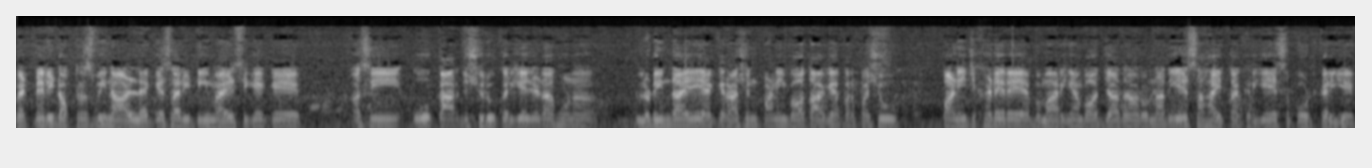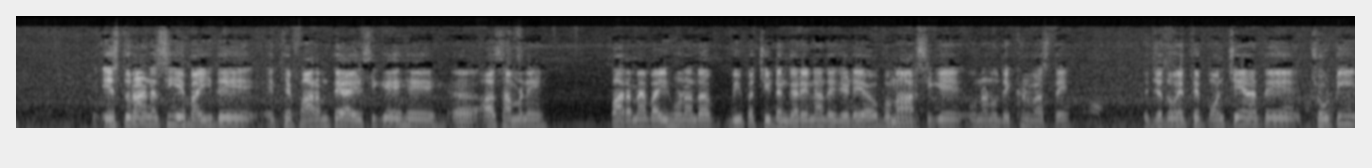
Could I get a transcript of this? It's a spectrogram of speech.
ਵੈਟਨਰੀ ਡਾਕਟਰਸ ਵੀ ਨਾਲ ਲੈ ਕੇ ਸਾਰੀ ਟੀਮ ਆਏ ਸੀਗੇ ਕਿ ਅਸੀਂ ਉਹ ਕਾਰਜ ਸ਼ੁਰੂ ਕਰੀਏ ਜਿਹੜਾ ਹੁਣ ਲੋੜੀਂਦਾ ਇਹ ਹੈ ਕਿ ਰਾਸ਼ਨ ਪਾਣੀ ਬਹੁਤ ਆ ਗਿਆ, ਪਰ ਪਸ਼ੂ ਪਾਣੀ 'ਚ ਖੜੇ ਰਹੇ ਆ, ਬਿਮਾਰੀਆਂ ਬਹੁਤ ਜ਼ਿਆਦਾ, ਔਰ ਉਹਨਾਂ ਦੀ ਇਹ ਸਹਾਇਤਾ ਕਰੀਏ, ਇਹ ਸਪੋਰਟ ਕਰੀਏ। ਤੇ ਇਸ ਦੌਰਾਨ ਅਸੀਂ ਇਹ ਬਾਈ ਦੇ ਇੱਥੇ ਫਾਰਮ ਤੇ ਆਏ ਸੀਗੇ, ਇਹ ਆ ਸਾਹਮਣੇ ਫਾਰਮ ਹੈ ਬਾਈ ਹੁਣਾਂ ਦਾ 20 25 ਡੰਗਰ ਇਹਨਾਂ ਦੇ ਜਿਹੜੇ ਆ, ਉਹ ਬਿਮਾਰ ਸੀਗੇ ਉਹਨਾਂ ਨੂੰ ਦੇਖਣ ਵਾਸਤੇ। ਤੇ ਜਦੋਂ ਇੱਥੇ ਪਹੁੰਚੇ ਆ ਤੇ ਛੋਟੀ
